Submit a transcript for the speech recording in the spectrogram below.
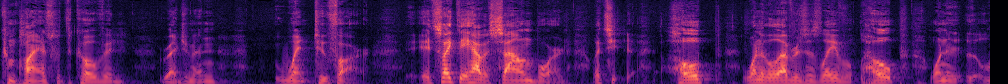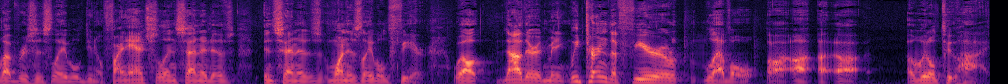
compliance with the COVID regimen went too far. It's like they have a soundboard. Let's hope. One of the levers is labeled hope. One of the levers is labeled, you know, financial incentives. Incentives. One is labeled fear. Well, now they're admitting we turned the fear level uh, uh, uh, a little too high.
